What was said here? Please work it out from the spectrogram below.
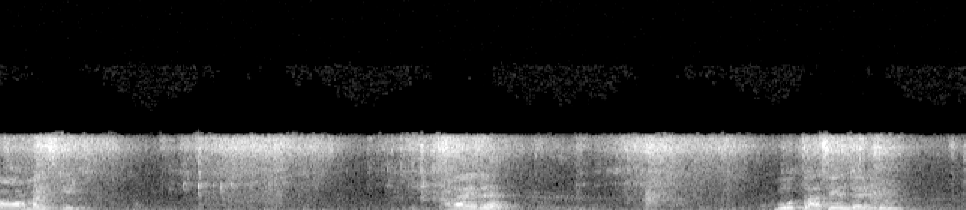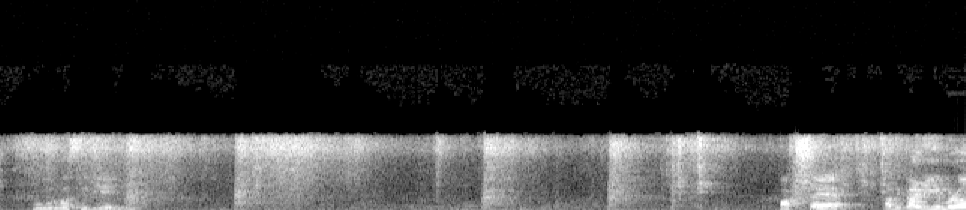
normal state അതായത് മൂത്രാശയം എന്തായിരിക്കും? പൂർവസ്ഥിതിയായിരിക്കും പക്ഷേ അത് കഴിയുമ്പോഴോ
